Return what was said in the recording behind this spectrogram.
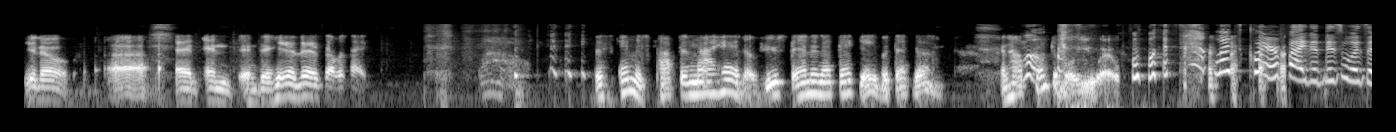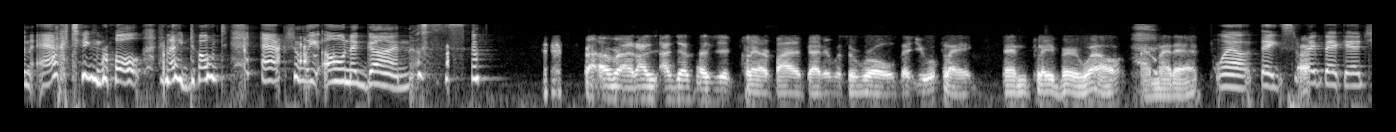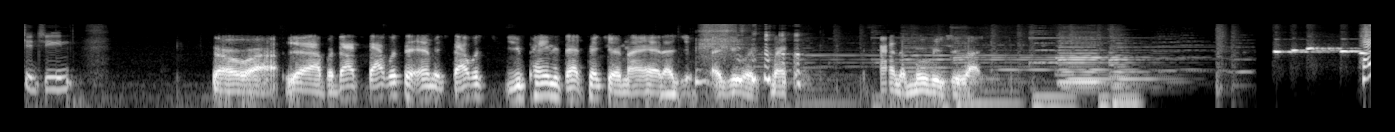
you know, uh, and and and to hear this, I was like, wow, this image popped in my head of you standing at that gate with that gun, and how well, comfortable you were. let's, let's clarify that this was an acting role, and I don't actually own a gun. All right, I, I guess I should clarify that it was a role that you were playing and played very well, I might add. Well, thanks. Uh, right uh, back at you, Gene. So uh, yeah, but that that was the image. That was you painted that picture in my head as you as you were playing kind of movies you like.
